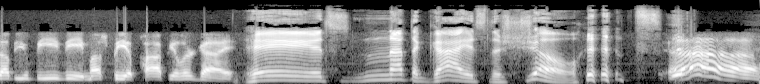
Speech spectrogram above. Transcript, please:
WBV. Must be a popular guy. hey, it's not the guy; it's the show. It's- ah.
